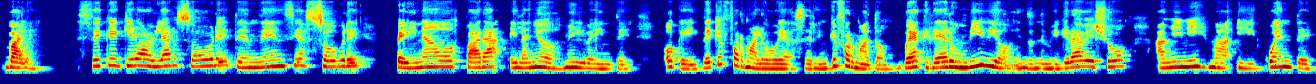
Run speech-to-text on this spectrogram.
vale, sé que quiero hablar sobre tendencias, sobre peinados para el año 2020. Ok, ¿de qué forma lo voy a hacer? ¿En qué formato? ¿Voy a crear un vídeo en donde me grabe yo a mí misma y cuente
